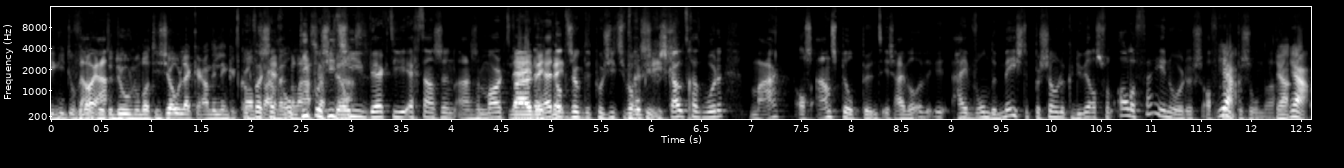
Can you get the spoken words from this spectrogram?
ik niet of we Nou dat ja. moeten doen, omdat hij zo lekker aan die Ik linkerkant staat zeggen, op die positie werkt hij echt aan zijn, aan zijn marktwaarde. Nee, weet- hè? Dat is ook de positie waarop hij gescout gaat worden. Maar als aanspeelpunt is hij wel... Hij won de meeste persoonlijke duels van alle Feyenoorders afgelopen Ja. zondag. Ja. Ja,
